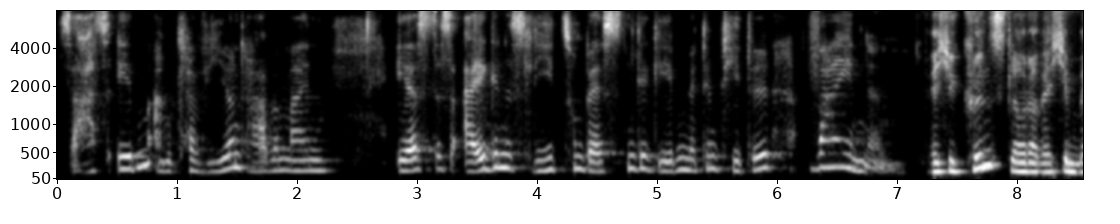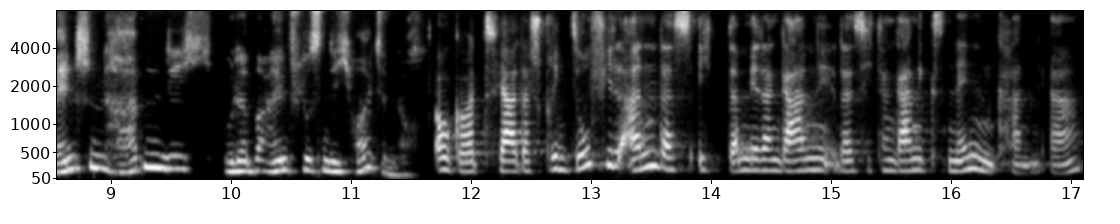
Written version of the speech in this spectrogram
saß eben am Klavier und habe mein erstes eigenes Lied zum Besten gegeben mit dem Titel Weinen. Welche Künstler oder welche Menschen haben dich oder beeinflussen dich heute noch? Oh Gott, ja, da springt so viel an, dass ich dann mir dann gar dass ich dann gar nichts nennen kann, ja.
